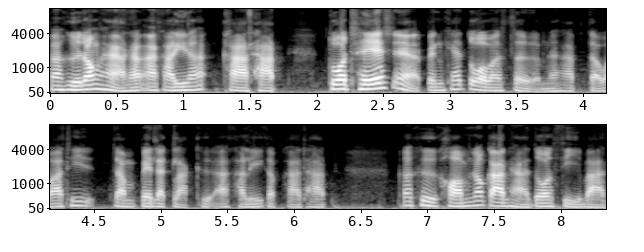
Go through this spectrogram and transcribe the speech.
ก็คือต้องหาทั้งอาคาริและคาทัศ ตัวเทสเนี่ยเป็นแค่ตัวมาเสริมนะครับ แต่ว่าที่จำเป็นหลักๆ คืออาคาริกับคาทัศก็คือคอมต้องการหาตัว 4 บาท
